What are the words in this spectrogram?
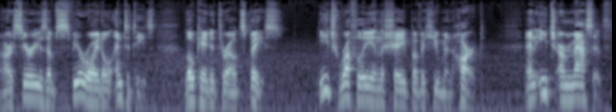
are a series of spheroidal entities located throughout space, each roughly in the shape of a human heart, and each are massive,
